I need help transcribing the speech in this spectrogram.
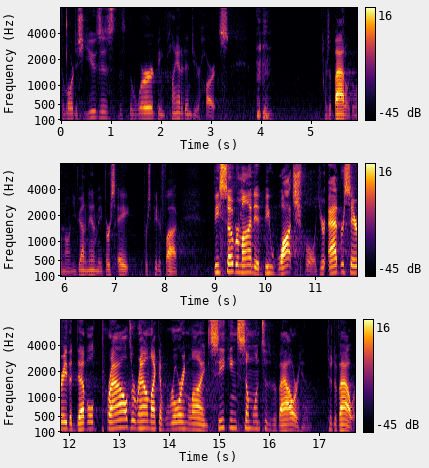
The Lord just uses the, the word being planted into your hearts. There's a battle going on. You've got an enemy. Verse 8, 1 Peter 5. Be sober minded, be watchful. Your adversary, the devil, prowls around like a roaring lion, seeking someone to devour him, to devour.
